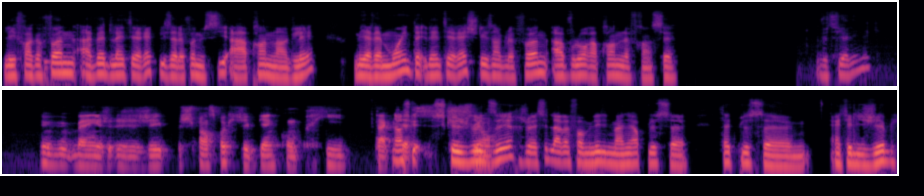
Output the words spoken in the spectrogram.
les francophones avaient de l'intérêt, puis les allophones aussi, à apprendre l'anglais, mais il y avait moins d'intérêt chez les anglophones à vouloir apprendre le français. Veux-tu y aller, Nick? Euh, Ben, je- pense pas que j'ai bien compris ta Non, ce que, question. ce que je veux dire, je vais essayer de la reformuler d'une manière plus, euh, peut-être plus euh, intelligible.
